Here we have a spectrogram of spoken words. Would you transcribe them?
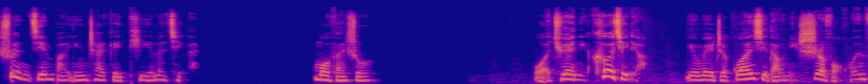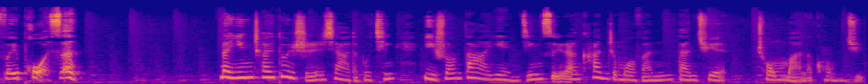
瞬间把阴差给提了起来。莫凡说：“我劝你客气点，因为这关系到你是否魂飞魄散。”那阴差顿时吓得不轻，一双大眼睛虽然看着莫凡，但却充满了恐惧。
